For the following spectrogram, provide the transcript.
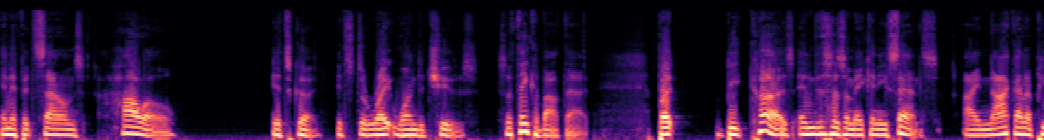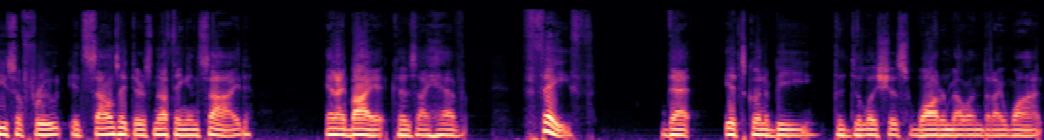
and if it sounds hollow, it's good. It's the right one to choose. So think about that. But because, and this doesn't make any sense, I knock on a piece of fruit, it sounds like there's nothing inside, and I buy it because I have faith that it's going to be the delicious watermelon that I want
